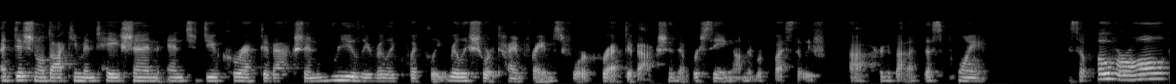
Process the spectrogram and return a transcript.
additional documentation and to do corrective action really, really quickly, really short time frames for corrective action that we're seeing on the requests that we've uh, heard about at this point. So, overall,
